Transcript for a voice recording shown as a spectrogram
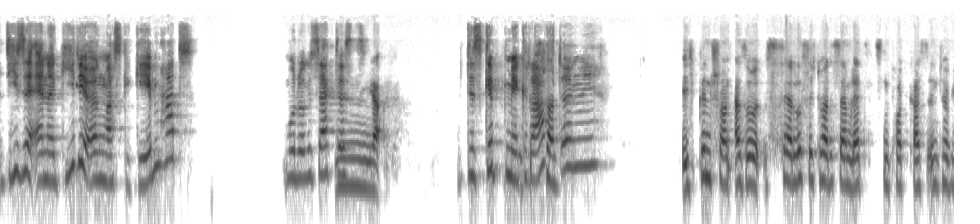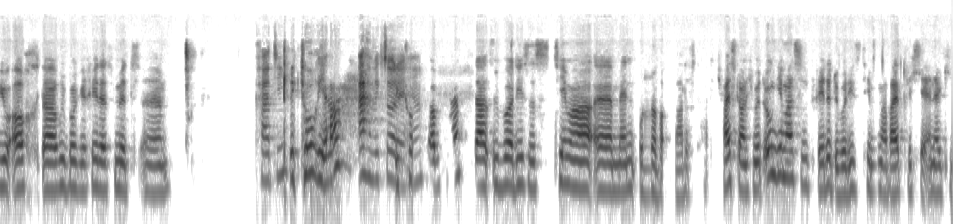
diese Energie dir irgendwas gegeben hat? Wo du gesagt hast, mm, ja. das gibt mir Kraft irgendwie? Ich bin schon, also es ist sehr lustig, du hattest ja im letzten Podcast-Interview auch darüber geredet mit ähm, Kathi? Victoria. Ach, Victoria, Victoria ja. Ne? Da über dieses Thema äh, Men oder war das Ich weiß gar nicht, mit irgendjemand geredet über dieses Thema weibliche Energie,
